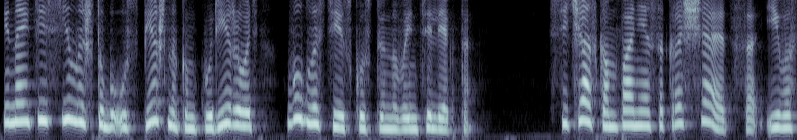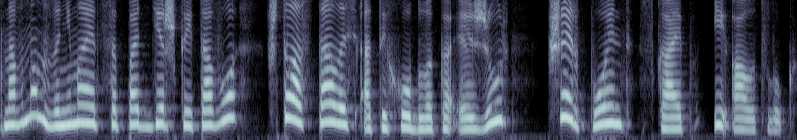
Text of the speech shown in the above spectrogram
и найти силы, чтобы успешно конкурировать в области искусственного интеллекта. Сейчас компания сокращается и в основном занимается поддержкой того, что осталось от их облака Azure, SharePoint, Skype и Outlook.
